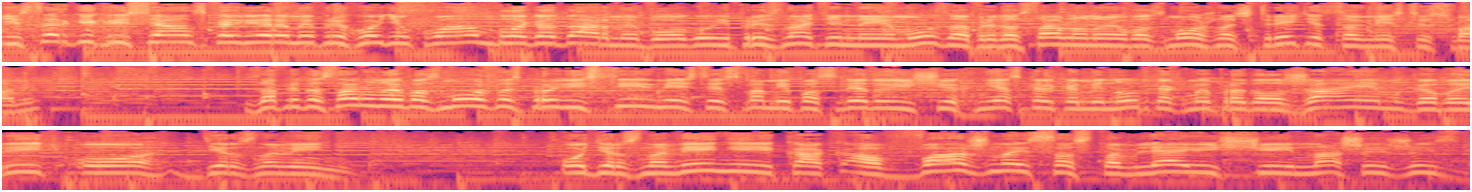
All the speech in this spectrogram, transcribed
Из Церкви Христианской Веры мы приходим к вам благодарны Богу и признательны Ему за предоставленную возможность встретиться вместе с вами, за предоставленную возможность провести вместе с вами последующих несколько минут, как мы продолжаем говорить о дерзновении. О дерзновении как о важной составляющей нашей жизни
